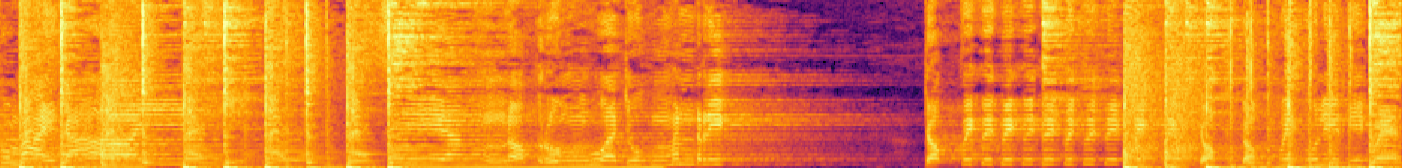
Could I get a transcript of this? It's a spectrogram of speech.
คุ้มใบใจเสียงนกกรุงหัวจุกมันริก จอกวิกวิกวิกวิกวิกวิกวิกวิกวิกวิกจอกจอกวิกกุลีตีแกวน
